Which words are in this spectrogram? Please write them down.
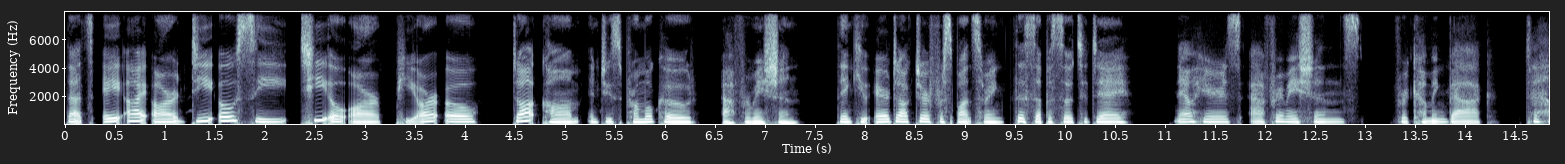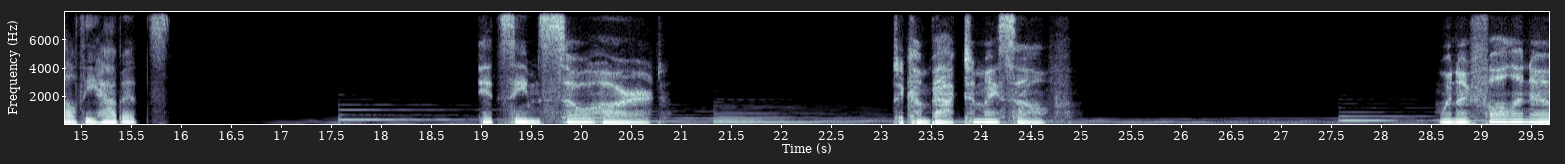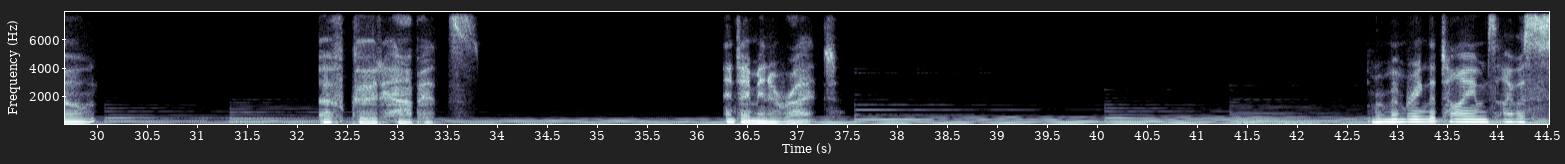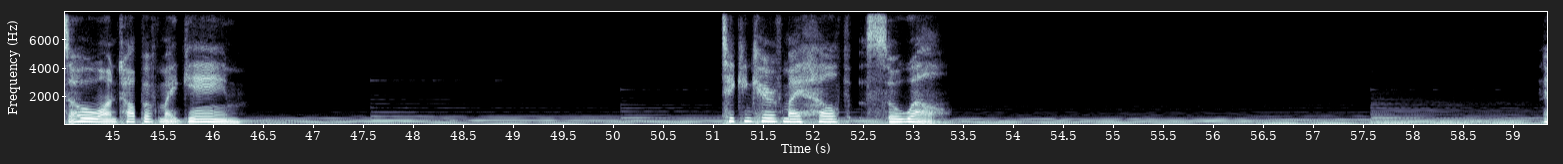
that's A I R D O C T O R P R O dot com and use promo code affirmation. Thank you, Air Doctor, for sponsoring this episode today. Now here's affirmations for coming back to healthy habits. It seems so hard to come back to myself when I've fallen out of good habits and I'm in a rut. Remembering the times I was so on top of my game. Taking care of my health so well.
